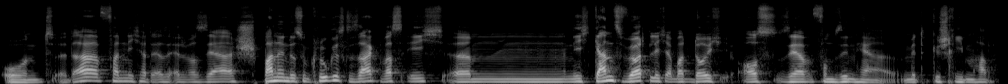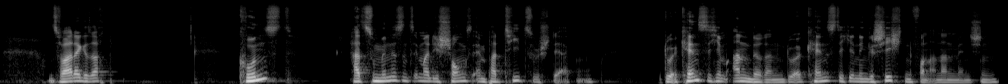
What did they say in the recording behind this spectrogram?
Und äh, da fand ich, hat er etwas sehr Spannendes und Kluges gesagt, was ich ähm, nicht ganz wörtlich, aber durchaus sehr vom Sinn her mitgeschrieben habe. Und zwar hat er gesagt, Kunst hat zumindest immer die Chance, Empathie zu stärken. Du erkennst dich im anderen, du erkennst dich in den Geschichten von anderen Menschen.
